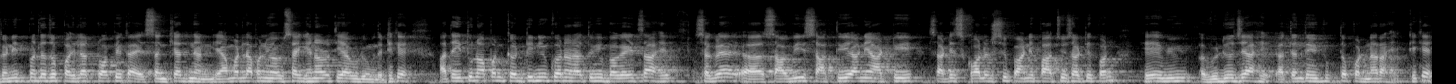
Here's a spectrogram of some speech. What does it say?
गणितमधला जो पहिला टॉपिक आहे संख्याज्ञान यामधला आपण व्यवसाय घेणार आहोत या व्हिडिओमध्ये ठीक आहे? आता इथून आपण कंटिन्यू करणार आहोत तुम्ही बघायचं आहे सगळ्या सहावी सातवी आणि आठवीसाठी स्कॉलरशिप आणि पाचवीसाठी पण हे व्हिडिओ जे आहे अत्यंत उपयुक्त पडणार आहे ठीक आहे?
